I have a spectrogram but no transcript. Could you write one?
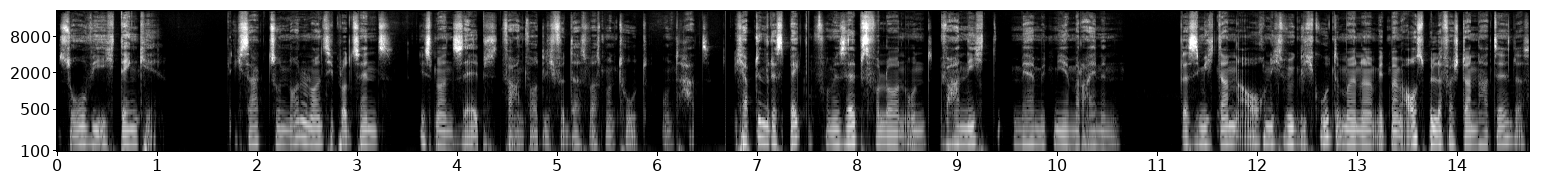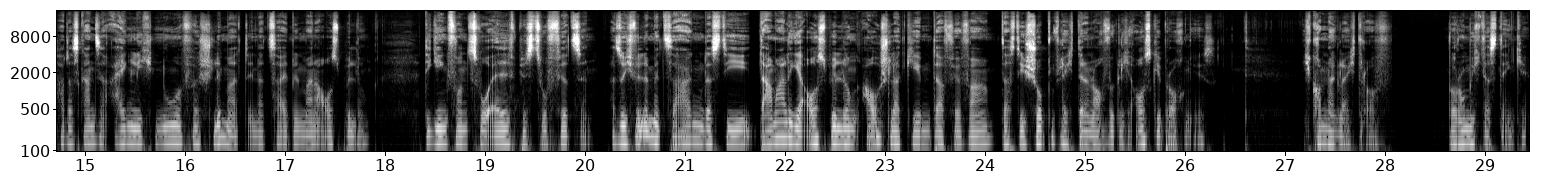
so, wie ich denke. Ich sage, zu 99% ist man selbst verantwortlich für das, was man tut und hat. Ich habe den Respekt vor mir selbst verloren und war nicht mehr mit mir im Reinen dass ich mich dann auch nicht wirklich gut in meiner, mit meinem Ausbilder verstanden hatte, das hat das Ganze eigentlich nur verschlimmert in der Zeit mit meiner Ausbildung. Die ging von 2011 bis 2014. Also ich will damit sagen, dass die damalige Ausbildung ausschlaggebend dafür war, dass die Schuppenflechte dann auch wirklich ausgebrochen ist. Ich komme da gleich drauf, warum ich das denke.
